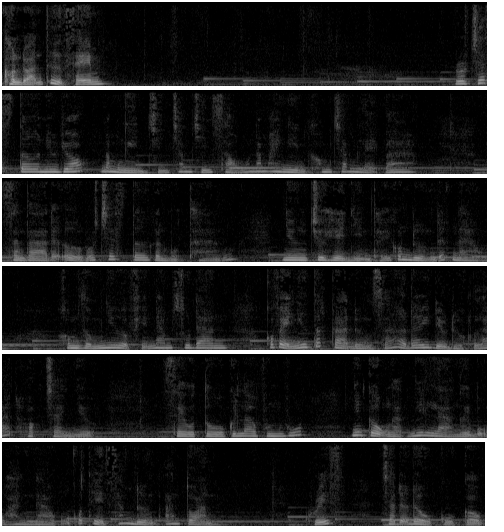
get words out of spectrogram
con đoán thử xem. Rochester, New York năm 1996 năm 2003 Sandra đã ở Rochester gần một tháng Nhưng chưa hề nhìn thấy con đường đất nào. Không giống như ở phía nam Sudan Có vẻ như tất cả đường xá ở đây đều được lát hoặc trải nhựa. Xe ô tô cứ lao vun vút Nhưng cậu ngạc nhiên là người bộ hành nào cũng có thể sang đường an toàn. Chris, cha đỡ đầu của cậu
